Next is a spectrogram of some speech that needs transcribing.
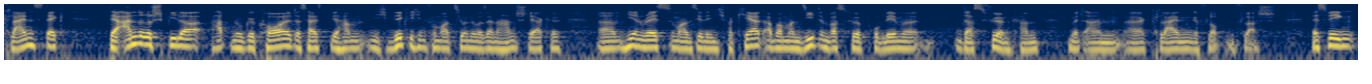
kleinen Stack, der andere Spieler hat nur gecallt, das heißt, wir haben nicht wirklich Informationen über seine Handstärke. Ähm, hier ein Raise zu machen ist sicherlich nicht verkehrt, aber man sieht, in was für Probleme das führen kann mit einem äh, kleinen gefloppten Flush. Deswegen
